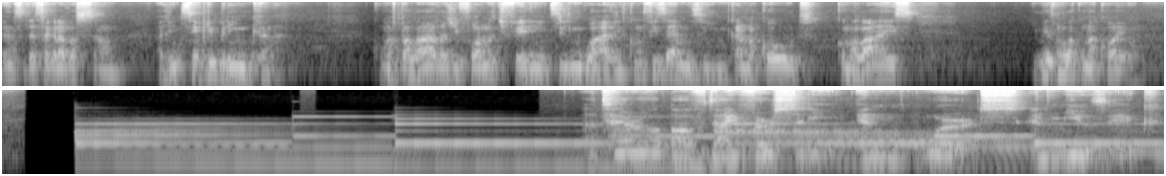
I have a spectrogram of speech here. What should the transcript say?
antes dessa gravação. A gente sempre brinca com as palavras de formas diferentes, linguagens, como fizemos em Karma Code, como Alice e mesmo Lacuna Coil. A tarot of diversity and words and music.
